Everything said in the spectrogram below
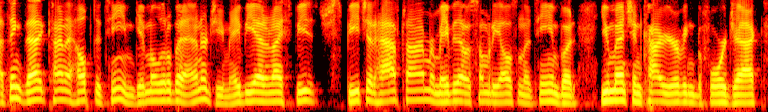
I think that kind of helped the team, give him a little bit of energy. Maybe he had a nice speech speech at halftime, or maybe that was somebody else on the team. But you mentioned Kyrie Irving before, Jack.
